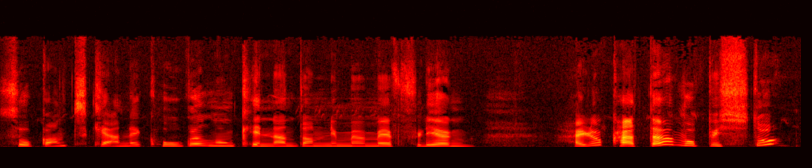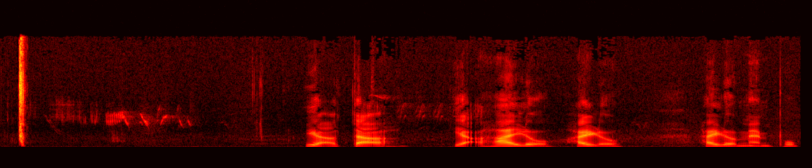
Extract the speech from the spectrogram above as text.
So ganz kleine Kugeln und können dann nicht mehr, mehr fliegen. Hallo Katha, wo bist du? Ja, da. Ja, hallo, hallo. Hallo, mein Bub.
